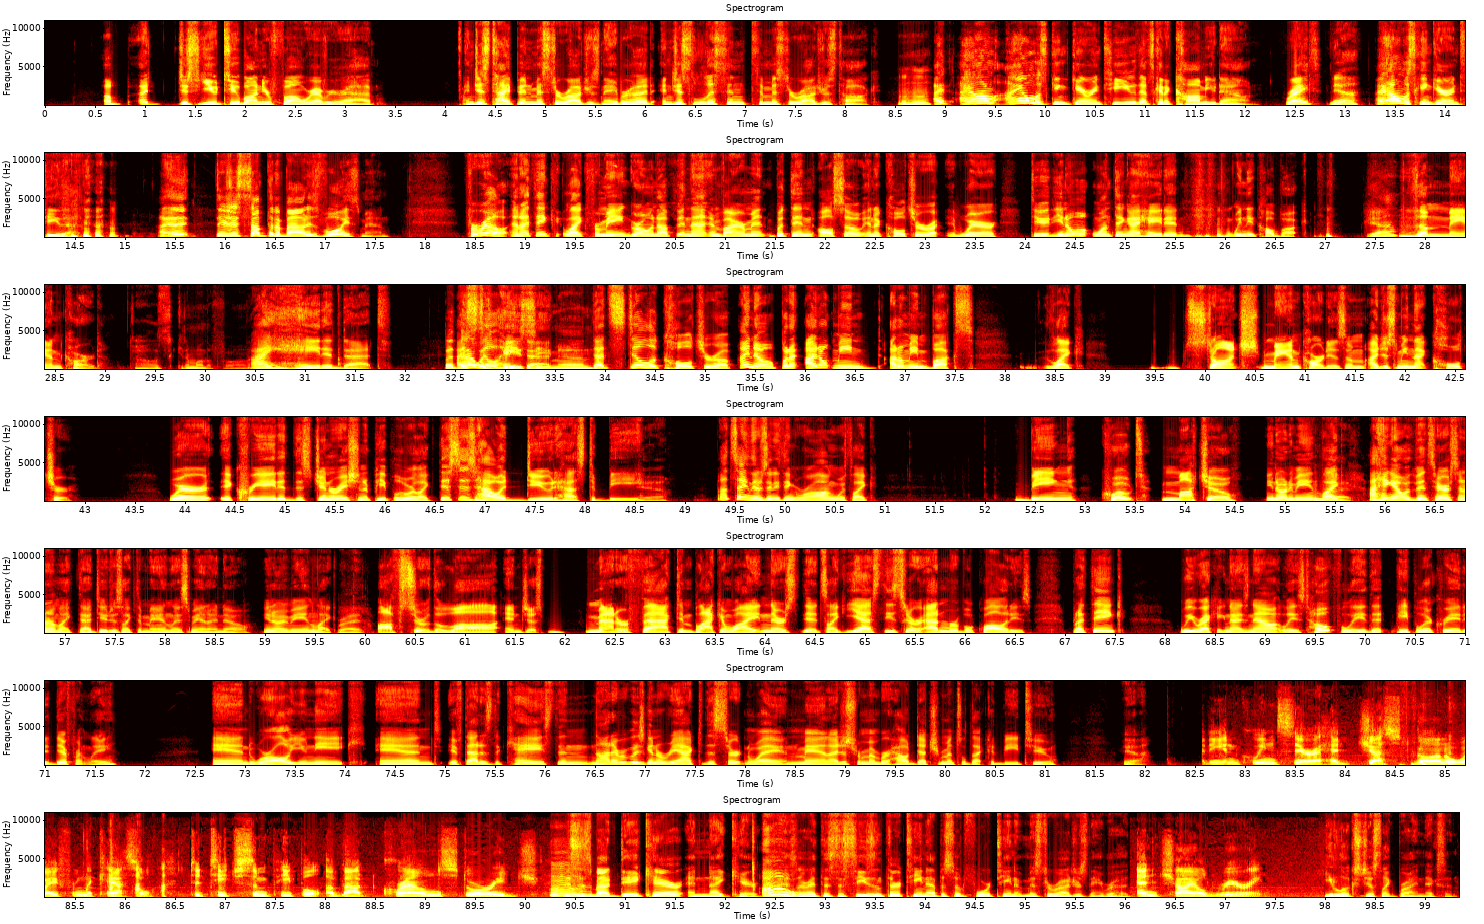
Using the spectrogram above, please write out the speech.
a, a just YouTube on your phone wherever you're at and just type in Mr. Rogers neighborhood and just listen to Mr. Rogers talk. Mm-hmm. I, I, I almost can guarantee you that's going to calm you down, right? Yeah. I almost can guarantee that. I, there's just something about his voice, man. For real. And I think, like, for me, growing up in that environment, but then also in a culture where, dude, you know what? One thing I hated? we need to call Buck. Yeah. The man card. Oh, let's get him on the phone. I hated that. But I that still was hate BC, that. man. That's still a culture of I know, but I, I don't mean I don't mean Buck's like staunch man cardism. I just mean that culture where it created this generation of people who are like, this is how a dude has to be. yeah. Not saying there's anything wrong with like being quote macho. You know what I mean? Like Right. I hang out with Vince Harrison and I'm like, that dude is like the manliest man I know. You know what I mean? Like Right. officer of the law and just matter of fact and black and white. And there's it's like, yes, these are admirable qualities. But I think we recognize now, at least hopefully, that people are created differently and we're all unique. And if that is the case, then not everybody's going to react this certain way. And man, I just remember how detrimental that could be to, yeah. And Queen Sarah had just gone away from the castle to teach some people about crown storage. This mm. is about daycare and night care, guys. Oh. All right. This is season 13, episode 14 of Mr. Rogers' Neighborhood. and child rearing. He looks just like Brian Nixon.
